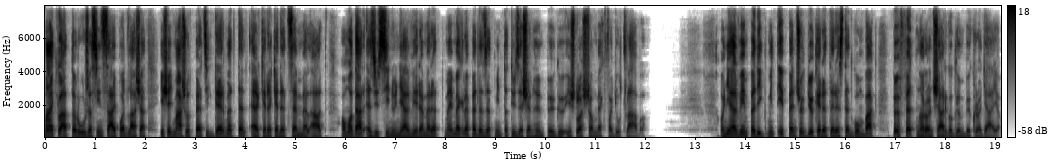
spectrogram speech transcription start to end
Mike látta rózsaszín szájpadlását, és egy másodpercig dermedten, elkerekedett szemmel állt, a madár ezüst színű nyelvére merett, mely megrepedezett, mint a tüzesen hömpögő és lassan megfagyott lába. A nyelvén pedig, mint éppen csak gyökere teresztett gombák, pöffett narancssárga gömbök ragyája.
